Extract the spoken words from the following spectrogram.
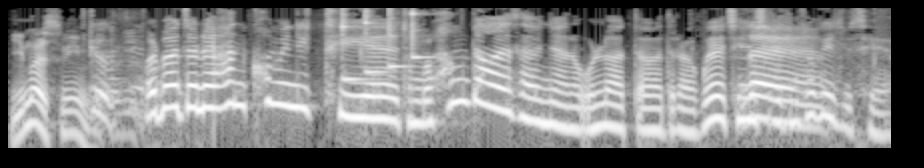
이 말씀입니다. 그 얼마 전에 한 커뮤니티에 정말 황당한 사연이 하나 올라왔다고 하더라고요. 제인 씨가 네. 좀 소개해 주세요.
